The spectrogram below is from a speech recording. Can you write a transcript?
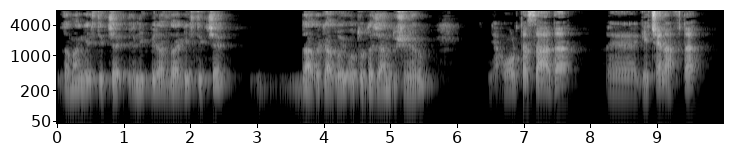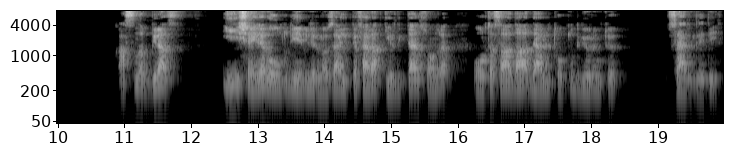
Zaman geçtikçe, lig biraz daha geçtikçe daha da kadroyu oturtacağını düşünüyorum. Yani orta sahada e, geçen hafta aslında biraz iyi şeyler oldu diyebilirim. Özellikle Ferhat girdikten sonra orta saha daha derli toplu bir görüntü sergiledi.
